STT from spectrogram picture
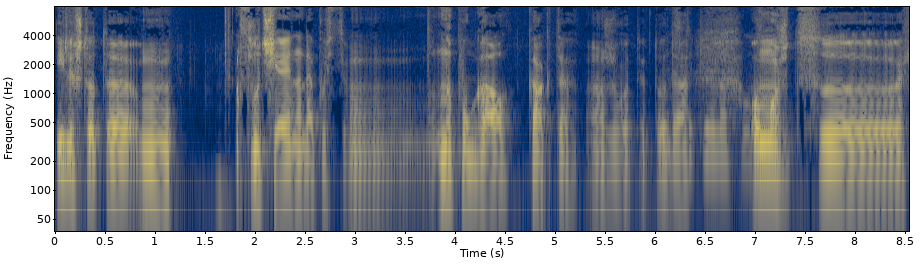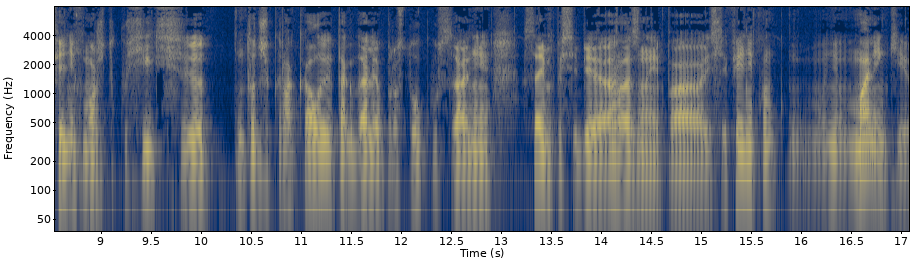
или что-то м, случайно, допустим, напугал как-то э, животное, то да. Он может, э, феник может укусить, э, ну, тот же каракал и так далее. Просто укусы, они сами по себе разные. По, если феник, он маленький,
